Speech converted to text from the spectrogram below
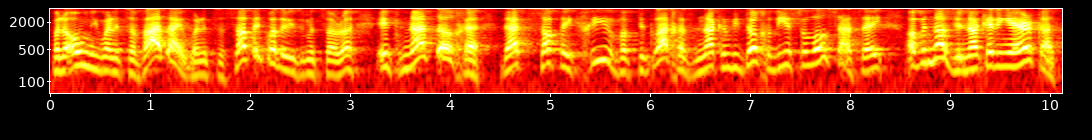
but only when it's a vadai, when it's a safek, whether he's a mitzvah, it's not docha. That safek chiyuv of tiglachas is not going to be docha, the say of a nazir not getting a haircut.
